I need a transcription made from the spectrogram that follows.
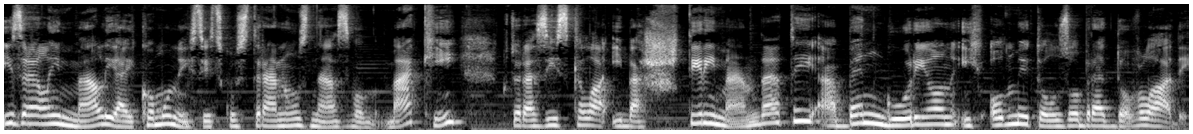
Izraeli mali aj komunistickú stranu s názvom Maki, ktorá získala iba 4 mandáty a Ben Gurion ich odmietol zobrať do vlády.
